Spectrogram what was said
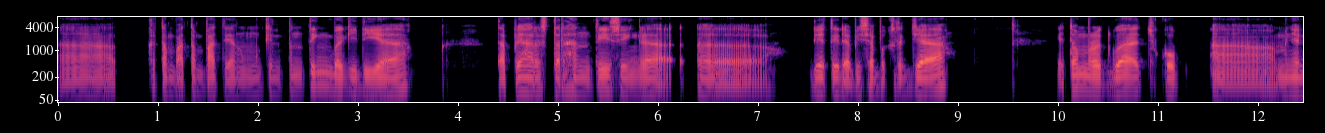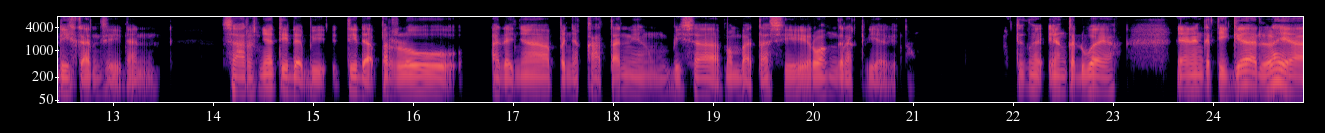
uh, ke tempat-tempat yang mungkin penting bagi dia, tapi harus terhenti sehingga, uh, dia tidak bisa bekerja. Itu menurut gua cukup, uh, menyedihkan sih dan seharusnya tidak tidak perlu adanya penyekatan yang bisa membatasi ruang gerak dia gitu. Itu yang kedua ya. Dan yang ketiga adalah ya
